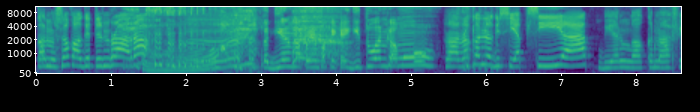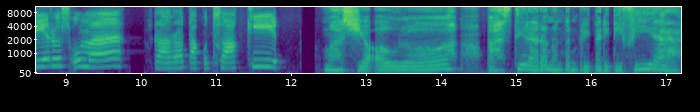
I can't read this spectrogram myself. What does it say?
Kanusa kagetin Rara. Oh, Lagian ngapain pakai kayak gituan kamu? Rara kan lagi siap-siap biar nggak kena virus, Uma. Rara takut sakit. Masya Allah. Pasti Rara nonton berita di TV ya.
